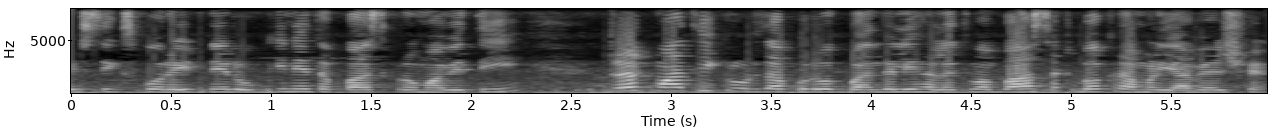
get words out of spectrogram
eight six four એટને રોકીને તપાસ કરવામાં આવી હતી. ટ્રકમાંથી ક્રૂરતાપૂર્વક બાંધેલી હાલતમાં બાસઠ બકરા મળી આવ્યા છે.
